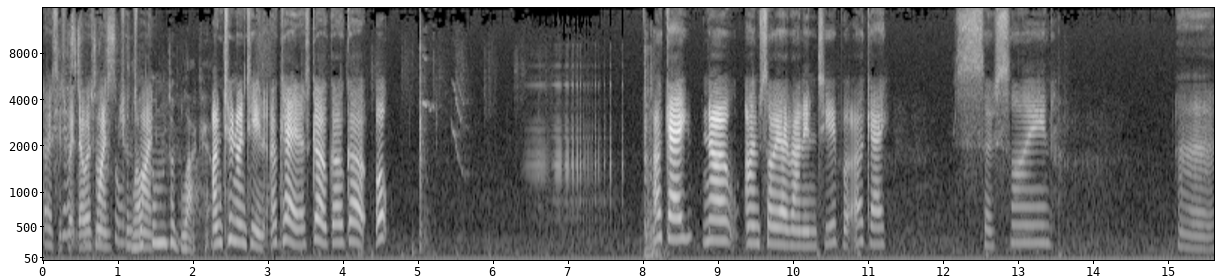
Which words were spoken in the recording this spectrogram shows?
this is, Wait, that was mine. Which one's mine? Welcome to Black Hill. I'm 219. Okay, let's go, go, go. Oh. Okay, no, I'm sorry I ran into you, but okay. So sign. Uh,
